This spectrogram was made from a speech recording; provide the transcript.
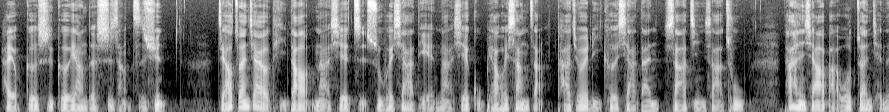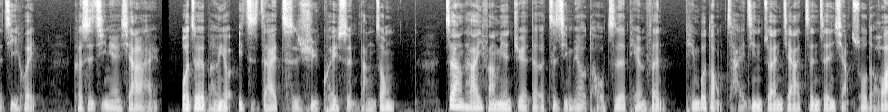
还有各式各样的市场资讯。只要专家有提到哪些指数会下跌，哪些股票会上涨，他就会立刻下单，杀进杀出。他很想要把握赚钱的机会，可是几年下来，我这位朋友一直在持续亏损当中。这让他一方面觉得自己没有投资的天分，听不懂财经专家真正想说的话；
